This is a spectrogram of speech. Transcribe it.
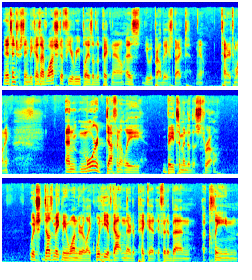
and it's interesting because I've watched a few replays of the pick now, as you would probably expect, you know, ten or twenty, and Moore definitely baits him into this throw, which does make me wonder, like, would he have gotten there to pick it if it had been a clean,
